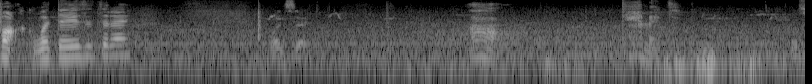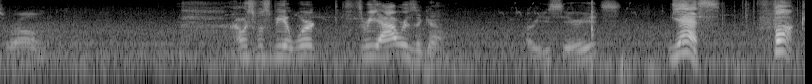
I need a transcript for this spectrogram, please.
fuck! What day is it today? Wednesday. Oh, damn it! What's wrong? I was supposed to be at work three hours ago. Are you serious? Yes. Fuck.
